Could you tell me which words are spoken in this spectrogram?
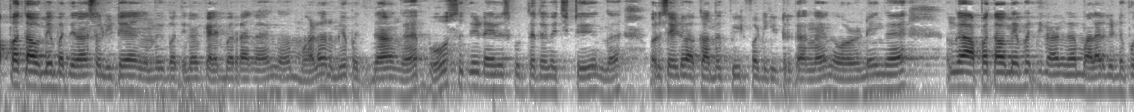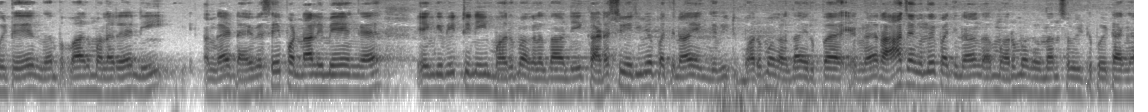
அப்பத்தாவுமே பார்த்தீங்கன்னா சொல்லிட்டு அங்கே வந்து பார்த்தீங்கன்னா கிளம்பிடுறாங்க. அங்கே மலருமே பார்த்தீங்கன்னா அங்கே போஸுக்கு டைவர்ஸ் கொடுத்ததை வச்சுட்டு இங்கே ஒரு சைடு உட்காந்து ஃபீல் பண்ணிக்கிட்டு இருக்காங்க. அங்கே உடனே இங்கே அங்கே அப்பத்தாவுமே பார்த்தீங்கன்னா அங்கே மலர்கிட்ட போயிட்டு இங்கே பாரு மலர் நீ அங்கே டைவர்ஸே பண்ணாலுமே எங்கள் எங்கள் வீட்டு நீ மருமகள் தான். நீ கடைசி வரையுமே பார்த்தீங்கன்னா எங்கள் வீட்டு மருமகள் தான் இருப்ப. எங்கள் ராஜாங்கமே பார்த்தீங்கன்னா அங்கே மருமகள் தான் சொல்லிட்டு போயிட்டாங்க.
